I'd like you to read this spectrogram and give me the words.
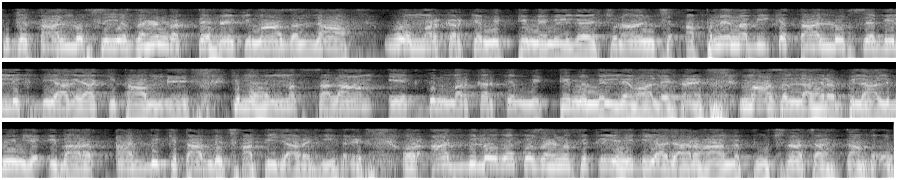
کے تعلق سے یہ ذہن رکھتے ہیں کہ معذ اللہ، وہ مر کر کے مٹی میں مل گئے۔ چنانچہ اپنے نبی کے تعلق سے بھی لکھ دیا گیا کتاب میں کہ محمد سلام ایک دن مر کر کے مٹی میں ملنے والے ہیں۔ معذ اللہ رب العالمین، یہ عبارت آج بھی کتاب میں چھاپی جا رہی ہے۔ اور آج بھی لوگوں کو ذہن و فکر یہی دیا جا رہا ہے، میں پوچھنا چاہتا ہوں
